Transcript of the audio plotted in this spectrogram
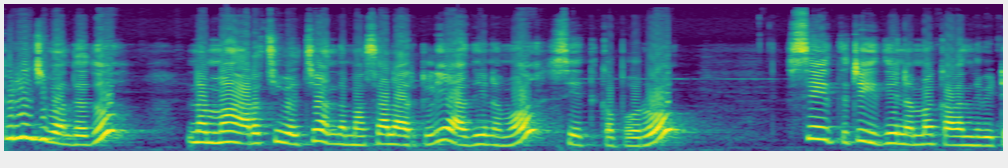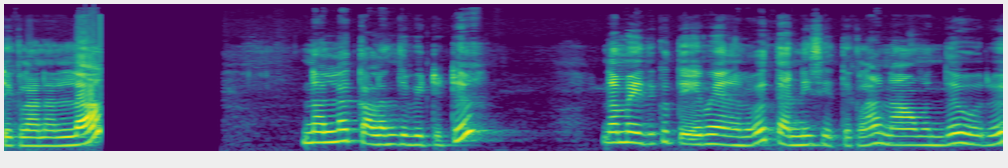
பிரிஞ்சு வந்ததும் நம்ம அரைச்சி வச்சு அந்த மசாலா இருக்கு இல்லையா அதையும் நம்ம சேர்த்துக்க போகிறோம் சேர்த்துட்டு இதையும் நம்ம கலந்து விட்டுக்கலாம் நல்லா. நல்லா கலந்து விட்டுட்டு நம்ம இதுக்கு தேவையான அளவு தண்ணி சேர்த்துக்கலாம். நான் வந்து ஒரு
